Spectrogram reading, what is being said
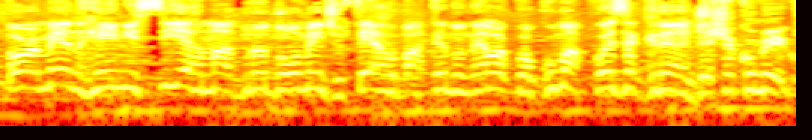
Powerman reinicia a armadura do Homem de Ferro batendo nela com alguma coisa grande. Deixa comigo.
